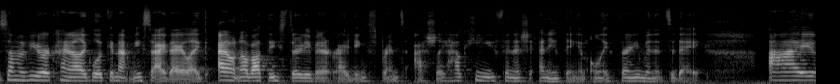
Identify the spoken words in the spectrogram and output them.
some of you are kind of like looking at me side eye, like, I don't know about these 30 minute writing sprints, Ashley, how can you finish anything in only 30 minutes a day? I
